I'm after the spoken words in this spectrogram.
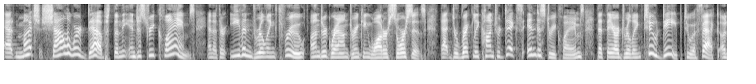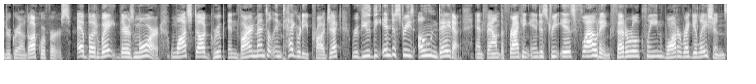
at much shallower depths than the industry claims, and that they're even drilling through underground drinking water sources. That directly contradicts industry claims that they are drilling too deep to affect underground aquifers. Eh, But wait, there's more. Watchdog group Environmental Integrity Project reviewed the industry's own data and found the fracking industry is flouting federal clean water regulations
